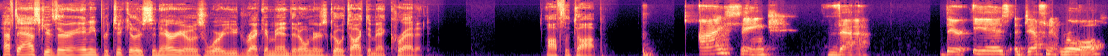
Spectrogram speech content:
Have to ask you if there are any particular scenarios where you'd recommend that owners go talk to Met Credit off the top. I think that there is a definite role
